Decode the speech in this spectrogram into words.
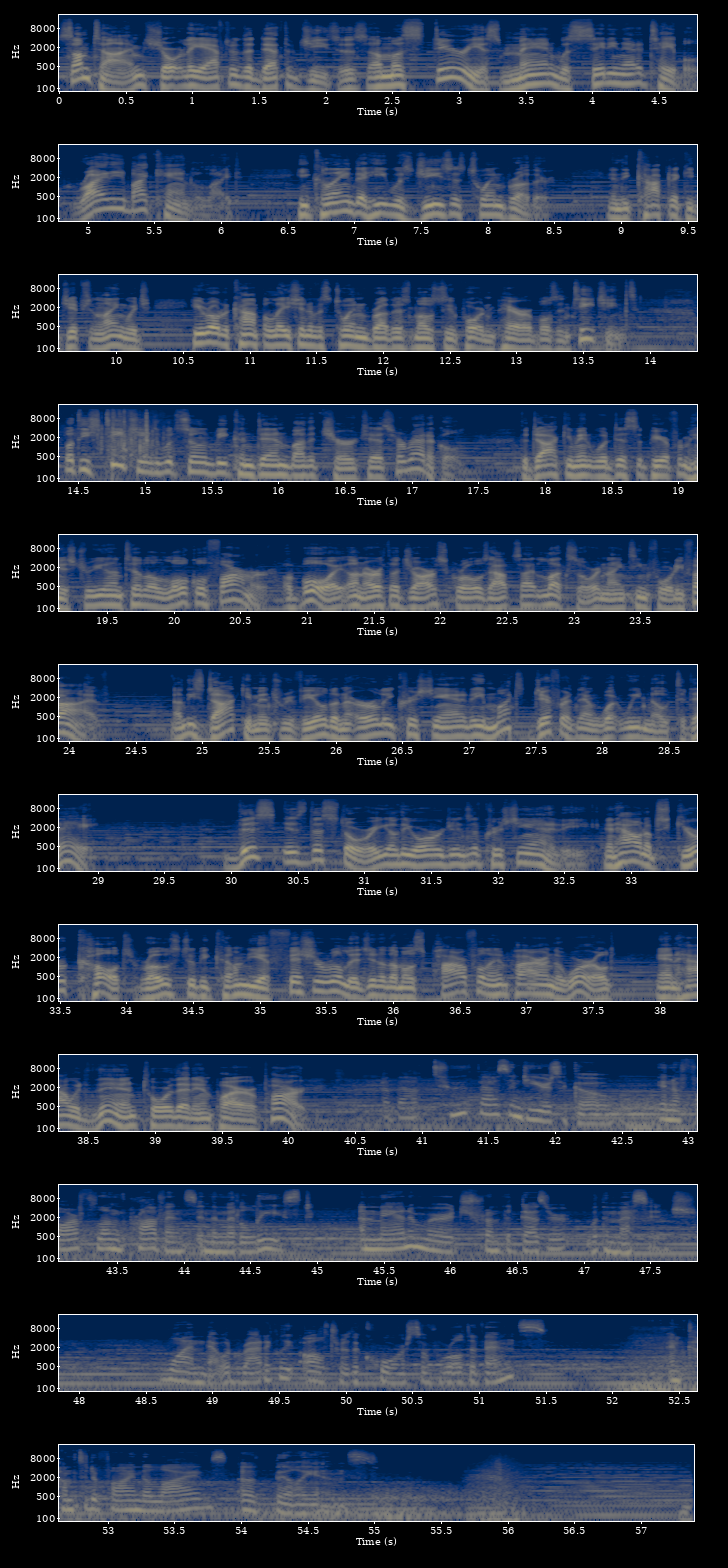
Sometime shortly after the death of Jesus, a mysterious man was sitting at a table, writing by candlelight. He claimed that he was Jesus' twin brother. In the Coptic Egyptian language, he wrote a compilation of his twin brother's most important parables and teachings. But these teachings would soon be condemned by the church as heretical. The document would disappear from history until a local farmer, a boy, unearthed a jar of scrolls outside Luxor in 1945. Now, these documents revealed an early Christianity much different than what we know today. This is the story of the origins of Christianity and how an obscure cult rose to become the official religion of the most powerful empire in the world and how it then tore that empire apart. About 2,000 years ago, in a far flung province in the Middle East, a man emerged from the desert with a message. One that would radically alter the course of world events and come to define the lives of billions.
